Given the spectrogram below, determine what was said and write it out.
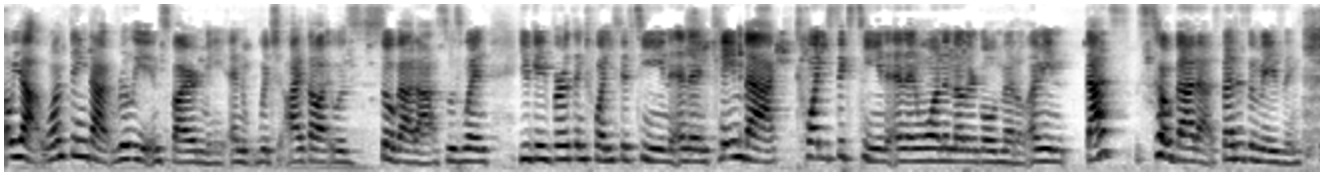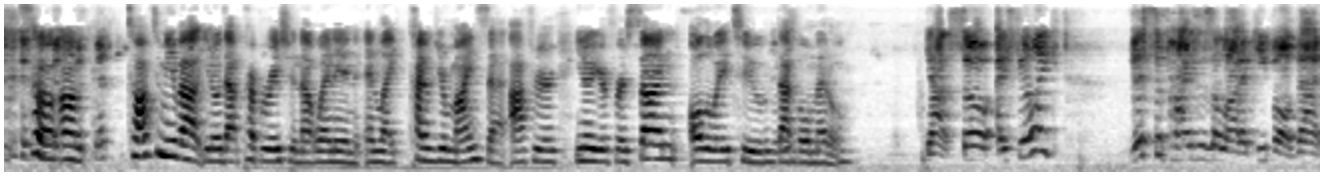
Oh yeah, one thing that really inspired me and which I thought was so badass was when you gave birth in 2015 and then came back 2016 and then won another gold medal. I mean, that's so badass. That is amazing. So, um, talk to me about you know that preparation that went in and like kind of your mindset after you know your first son all the way to that gold medal. Yeah, so I feel like this surprises a lot of people that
